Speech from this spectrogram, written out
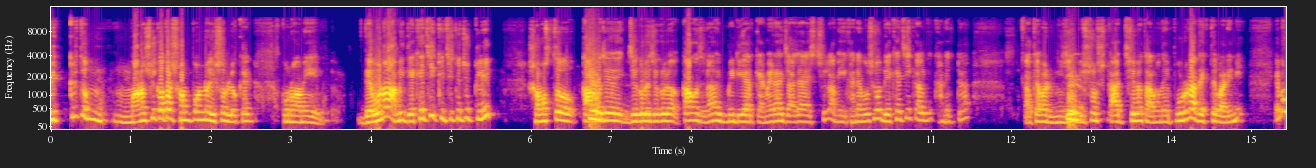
বিকৃত মানসিকতা সম্পন্ন এইসব লোকের কোনো আমি দেব না। আমি দেখেছি কিছু কিছু ক্লিপ সমস্ত কাগজে যেগুলো যেগুলো, কাগজ না মিডিয়ার ক্যামেরায় যা যা এসেছিল, আমি এখানে বসেও দেখেছি, কালকে খানিকটা। কালকে আমার নিজের। বিশেষ কাজ ছিল তার মধ্যে পুরোটা দেখতে পারিনি এবং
